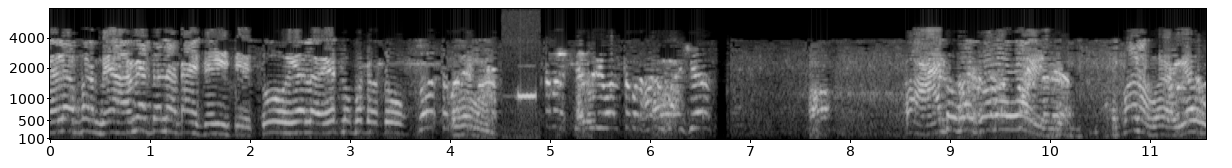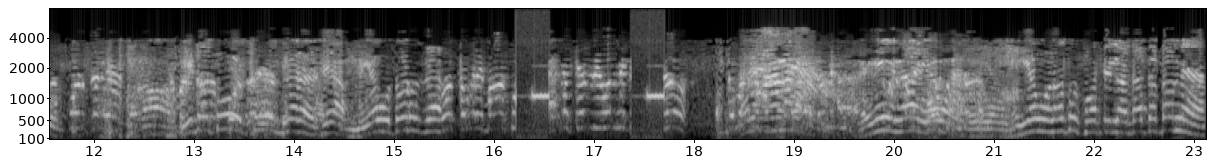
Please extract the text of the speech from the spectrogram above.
એલા પણ મેં અમે તને કઈ કહી છે. તું એલા એટલો બધો તો કેજરીવાલ તમારે હાથ હોય છે? પણ આટલું ભાઈ થોડો હોય. પણ એવું એ તો તું તું જ કરે છે. એવું થોડું છે. કરો. એવું નતું ચોટીલા દાદા ને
